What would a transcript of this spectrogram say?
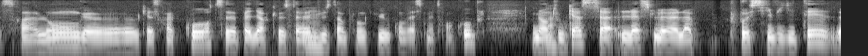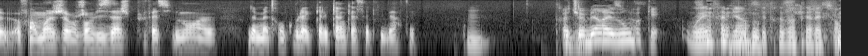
sera longue euh, qu'elle sera courte ça veut pas dire que ça va être Mm. juste un plan cul ou qu'on va se mettre en couple mais en Ah. tout cas ça laisse le- la possibilité de, enfin moi j'en- j'envisage plus facilement euh, de me mettre en couple avec quelqu'un qui a cette liberté Très tu as bien raison. ok Ouais, très bien, c'est très intéressant.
